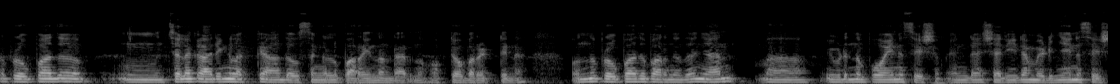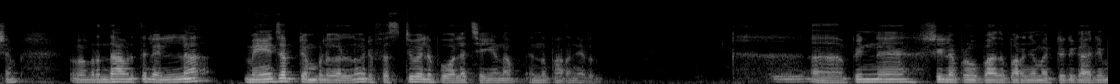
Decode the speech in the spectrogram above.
പ്രഭുപാദ് ചില കാര്യങ്ങളൊക്കെ ആ ദിവസങ്ങളിൽ പറയുന്നുണ്ടായിരുന്നു ഒക്ടോബർ എട്ടിന്. ഒന്ന് പ്രഭുപാദ് പറഞ്ഞത് ഞാൻ ഇവിടുന്ന് പോയതിനു ശേഷം എന്റെ ശരീരം വെടിഞ്ഞതിന് ശേഷം വൃന്ദാവനത്തിലെ എല്ലാ മേജർ ടെമ്പിളുകളിലും ഒരു ഫെസ്റ്റിവൽ പോലെ ചെയ്യണം എന്ന് പറഞ്ഞിരുന്നു. പിന്നെ ശീല പ്രഭുപാദ് പറഞ്ഞ മറ്റൊരു കാര്യം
